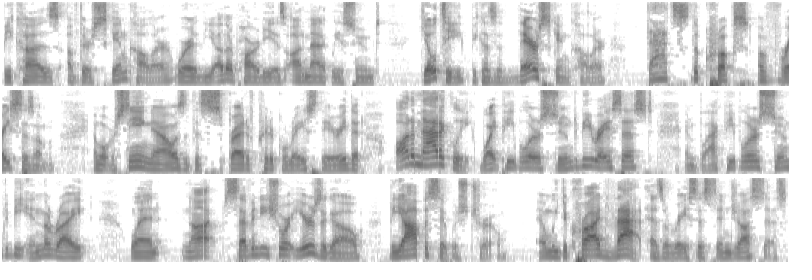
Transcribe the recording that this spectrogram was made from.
because of their skin color, where the other party is automatically assumed guilty because of their skin color. That's the crux of racism. And what we're seeing now is that this spread of critical race theory that automatically white people are assumed to be racist and black people are assumed to be in the right when not 70 short years ago, the opposite was true. And we decried that as a racist injustice.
